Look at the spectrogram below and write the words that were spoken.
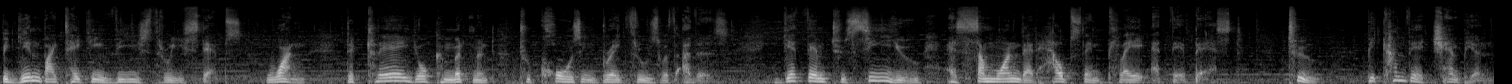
Begin by taking these three steps. One, Declare your commitment to causing breakthroughs with others. Get them to see you as someone that helps them play at their best. Two, become their champion.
